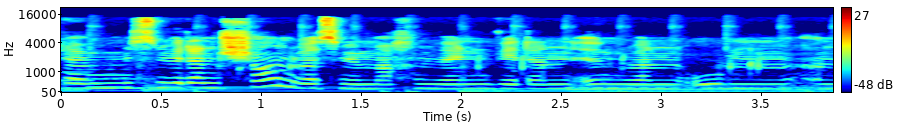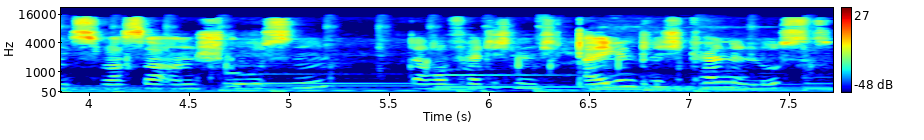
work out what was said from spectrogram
da müssen wir dann schauen, was wir machen, wenn wir dann irgendwann oben ans Wasser anstoßen. Darauf hätte ich nämlich eigentlich keine Lust.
